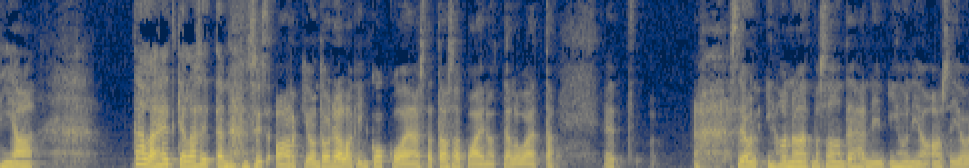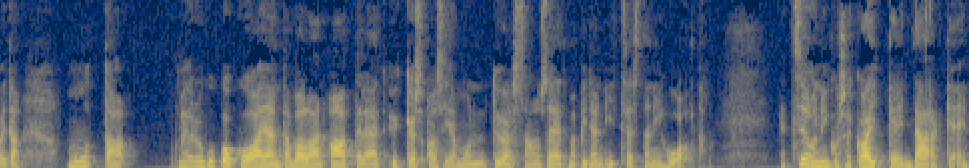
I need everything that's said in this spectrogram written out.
Ja tällä hetkellä sitten siis arki on todellakin koko ajan sitä tasapainottelua, että, että se on ihanaa, että mä saan tehdä niin ihania asioita, mutta mä joudun koko ajan tavallaan ajattelemaan, että ykkösasia mun työssä on se, että mä pidän itsestäni huolta. Että se on niinku se kaikkein tärkein.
